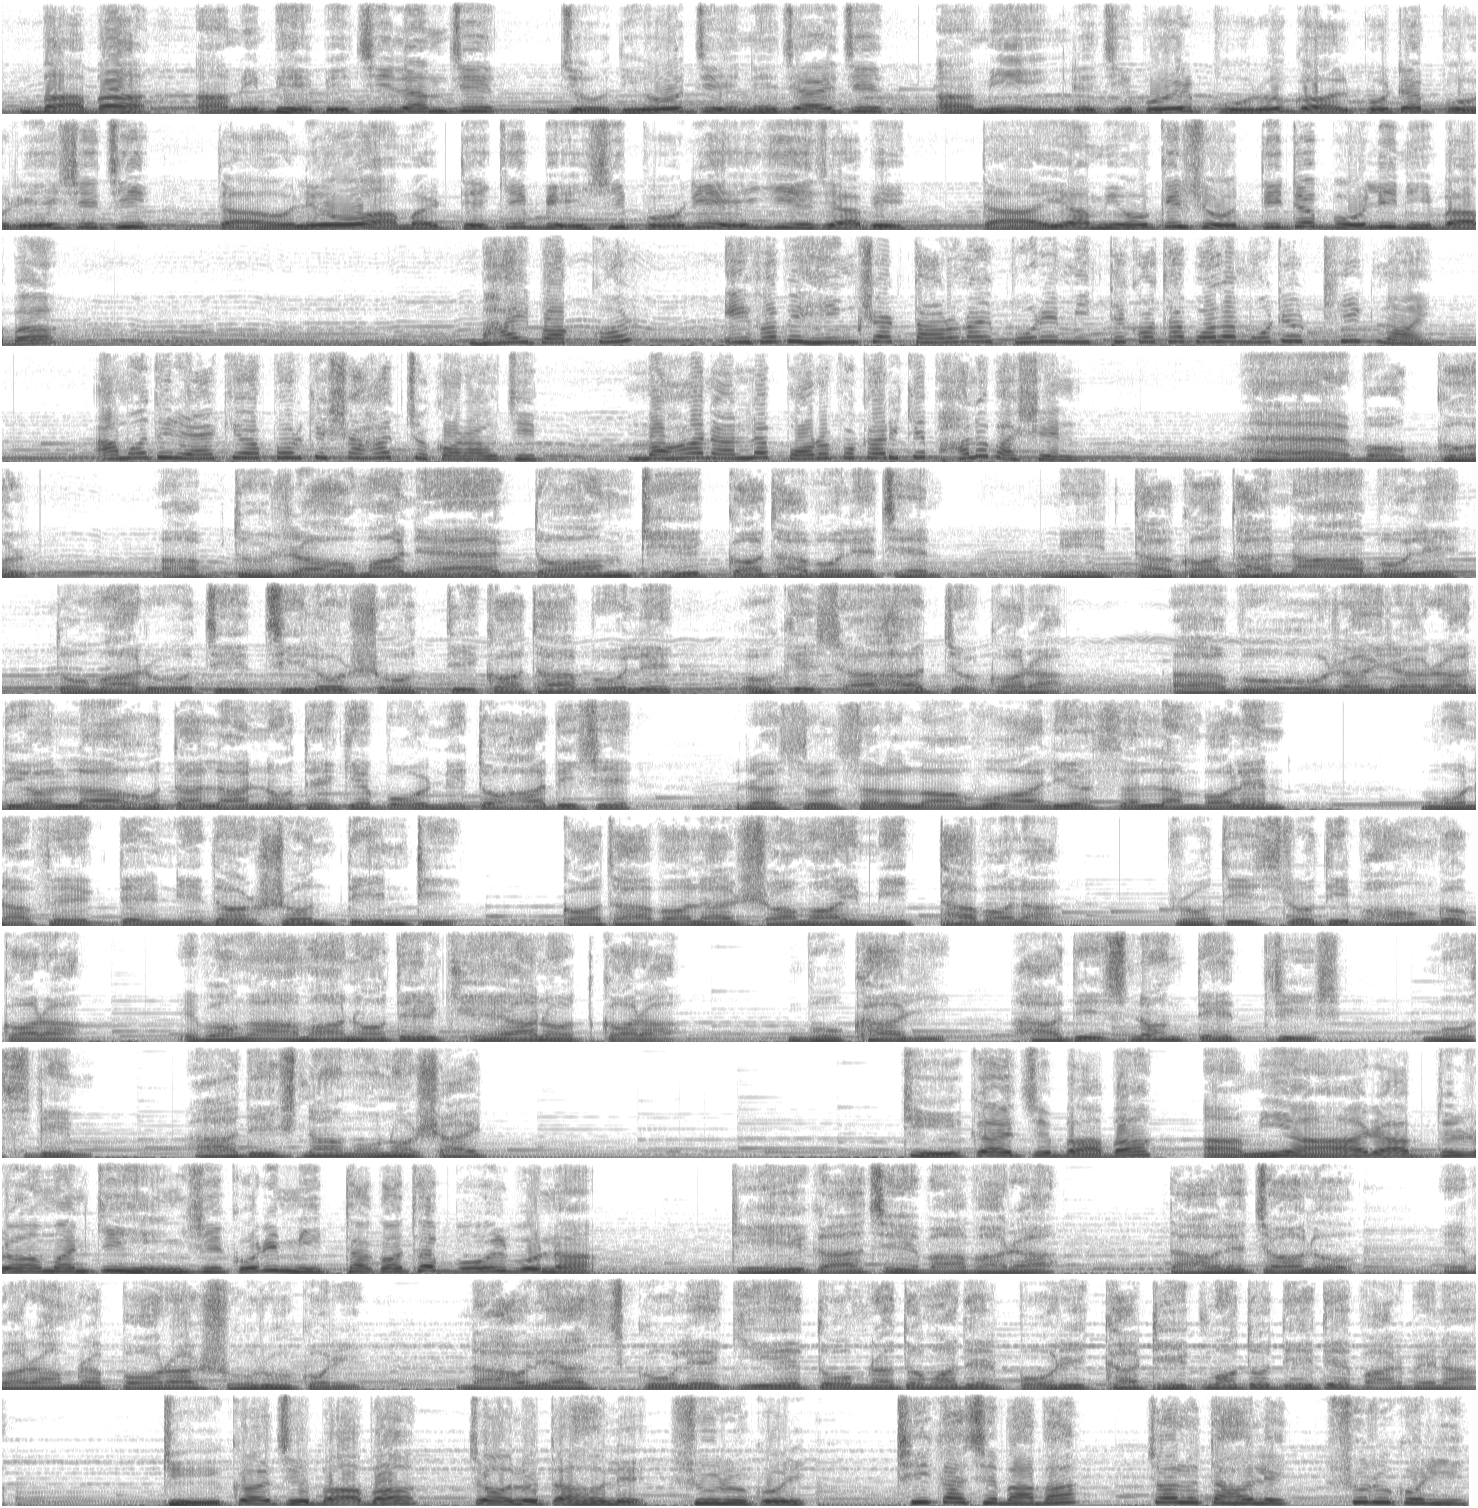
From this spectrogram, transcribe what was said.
বাবা আমি ভেবেছিলাম যে যদিও জেনে যায় যে আমি ইংরেজি বইয়ের পুরো গল্পটা পড়ে এসেছি তাহলে ও আমার থেকে বেশি পরে এগিয়ে যাবে। তাই আমি ওকে সত্যিটা বলিনি বাবা। ভাই বক্কর এভাবে হিংসার তাড়নায় পড়ে মিথ্যে কথা বলা মোটেও ঠিক নয়। আমাদের একে অপরকে সাহায্য করা উচিত। মহান আল্লাহ পরোপকারীকে ভালোবাসেন। হ্যাঁ বক্কর। আব্দুর রহমান একদম ঠিক কথা বলেছেন। মিথ্যা কথা না বলে তোমার উচিত ছিল সত্যি কথা বলে ওকে সাহায্য করা। আবু হুরাইরা রাদিয়াল্লাহু তাআলা থেকে বর্ণিত হাদিসে রাসূল সাল্লাল্লাহু আলাইহি ওয়াসাল্লাম বলেন, মুনাফেকদের নিদর্শন তিনটি। কথা বলার সময় মিথ্যা বলা, প্রতিশ্রুতি ভঙ্গ করা এবং আমানতের খেয়ানত করা। বুখারি, হাদিস নং তেত্রিশ, মুসলিম হাদিস নং উনষাট ঠিক আছে বাবা, আমি আর আব্দুর রহমানকে হিংসে করে মিথ্যা কথা বলব না। ঠিক আছে বাবারা, তাহলে চলো, এবার আমরা পড়া শুরু করি। না হলে আজ স্কুলে গিয়ে তোমরা তোমাদের পরীক্ষা ঠিক মতো দিতে পারবে না। ঠিক আছে বাবা, চলো তাহলে শুরু করি। ঠিক আছে বাবা, চলো তাহলে শুরু করি।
